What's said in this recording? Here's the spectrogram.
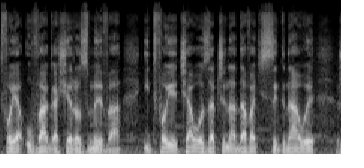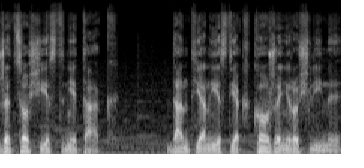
twoja uwaga się rozmywa i twoje ciało zaczyna dawać sygnały, że coś jest nie tak. Dantian jest jak korzeń rośliny.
